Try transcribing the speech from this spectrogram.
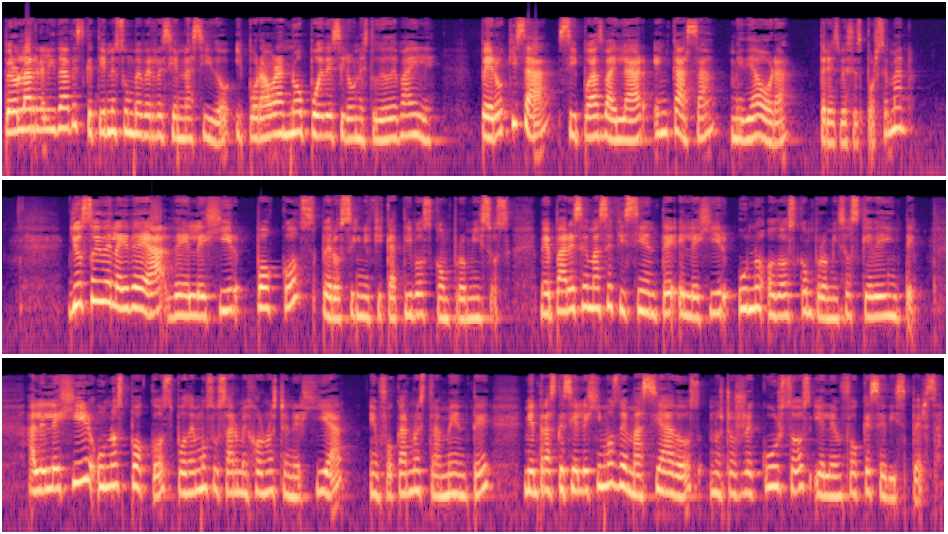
pero la realidad es que tienes un bebé recién nacido y por ahora no puedes ir a un estudio de baile. Pero quizá sí puedas bailar en casa media hora, tres veces por semana. Yo soy de la idea de elegir pocos pero significativos compromisos. Me parece más eficiente elegir uno o dos compromisos que veinte. Al elegir unos pocos podemos usar mejor nuestra energía, enfocar nuestra mente, mientras que si elegimos demasiados, nuestros recursos y el enfoque se dispersan.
